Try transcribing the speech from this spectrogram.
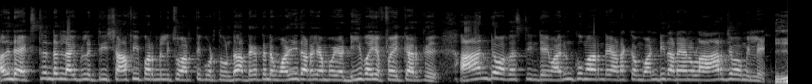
അതിന്റെ എക്സ്റ്റൻഡ് ലൈബിലിറ്റി ഷാഫി പറമ്പിൽ ചുവർത്തി കൊടുത്തുകൊണ്ട് അദ്ദേഹത്തിന്റെ വഴി തടയാൻ പോയ ഡിവൈഎഫ്ഐക്കാർക്ക് ആന്റോ അഗസ്റ്റിന്റെയും അരുൺകുമാറിന്റെ അടക്കം വണ്ടി തടയാനുള്ള ആർജവമില്ലേ? ഈ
